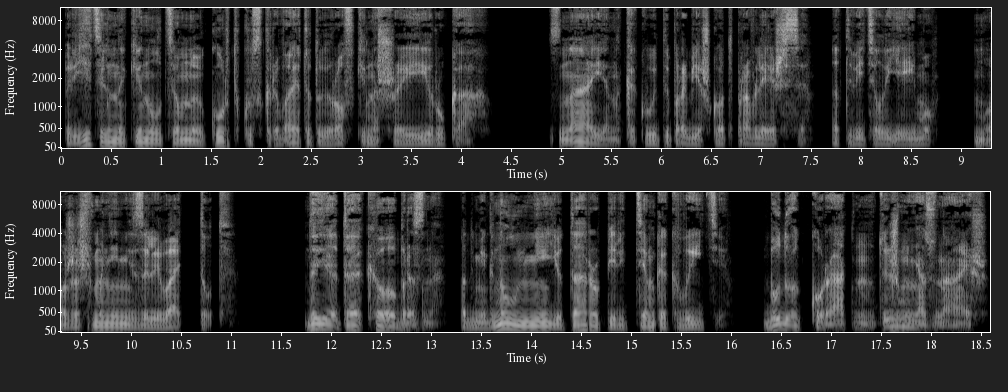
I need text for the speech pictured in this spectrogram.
Приятель накинул темную куртку, скрывая татуировки на шее и руках. «Знаю на какую ты пробежку отправляешься», — ответил я ему. «Можешь мне не заливать тут». «Да я так образно», — подмигнул мне Ютару перед тем, как выйти. «Буду аккуратным, ты же меня знаешь».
